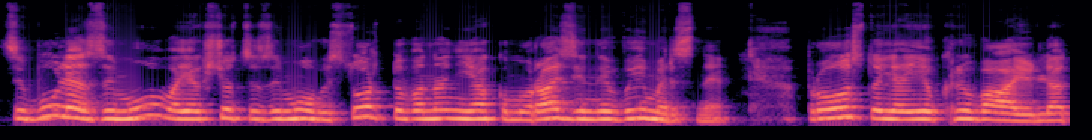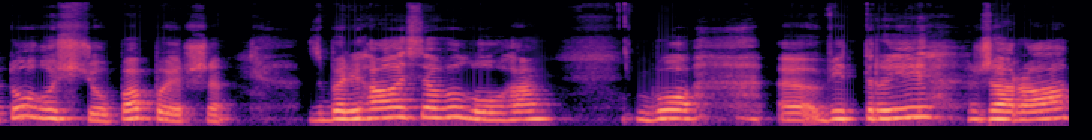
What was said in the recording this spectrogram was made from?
Цибуля зимова, якщо це зимовий сорт, то вона ніякому разі не вимерзне. Просто я її вкриваю для того, щоб, по-перше, зберігалася волога, бо вітри, жара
